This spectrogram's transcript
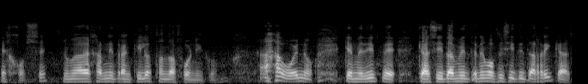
Es José, no me va a dejar ni tranquilo estando afónico. Ah, bueno, que me dice que así también tenemos visititas ricas.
